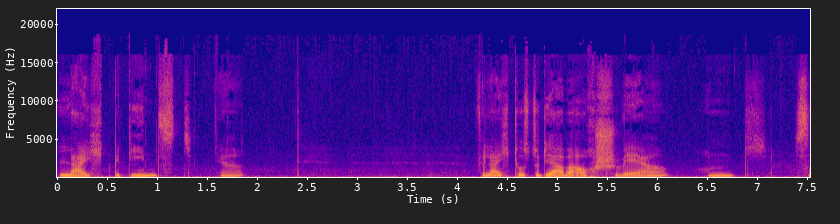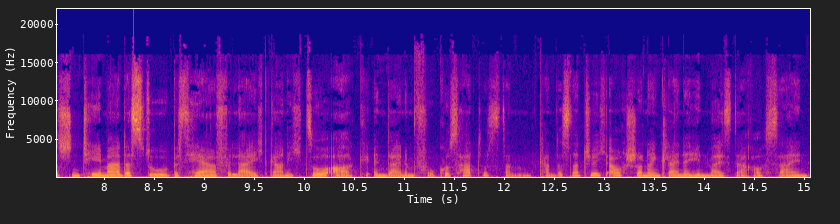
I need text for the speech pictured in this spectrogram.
leicht bedienst, ja, Vielleicht tust du dir aber auch schwer und es ist ein Thema, das du bisher vielleicht gar nicht so arg in deinem Fokus hattest, dann kann das natürlich auch schon ein kleiner Hinweis darauf sein,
